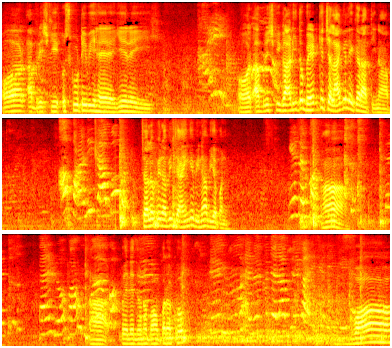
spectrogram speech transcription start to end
और अब्रिश की स्कूटी भी है, ये रही। और अब्रिश की गाड़ी तो बैठ के चला के लेकर आती ना आप। आप पानी चलो फिर अभी जाएँगे भी ना अभी अपन। हाँ। हाँ पहले दोनों पाँव पर रखो। वाह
